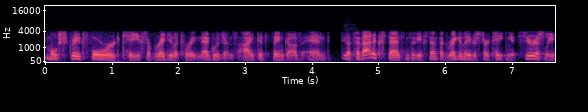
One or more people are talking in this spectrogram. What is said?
most straightforward case of regulatory negligence I could think of. And you know, to that extent, and to the extent that regulators start taking it seriously,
